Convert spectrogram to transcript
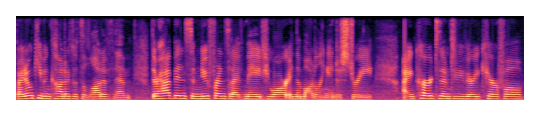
But I don't keep in contact with a lot of them. There have been some new friends that I've made who are in the modeling industry. I encourage them to be very careful.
